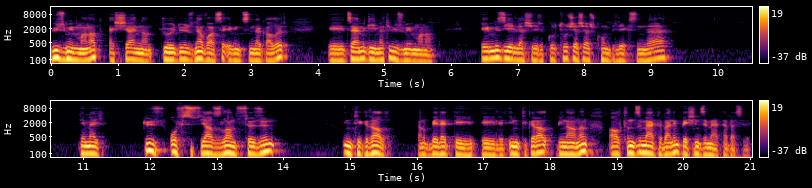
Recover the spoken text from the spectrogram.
100 min manat əşya ilə gördüyünüz nə varsa evin içində qalır. E, cəmi qiyməti 100 min manat. Evimiz yerləşir Qurtuluş Yaşayış kompleksində. Demək düz ofis yazılan sözün integral yəni belə deyil, deyilir. İntegral binanın 6-cı mərtəbənin 5-ci mərtəbəsidir.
